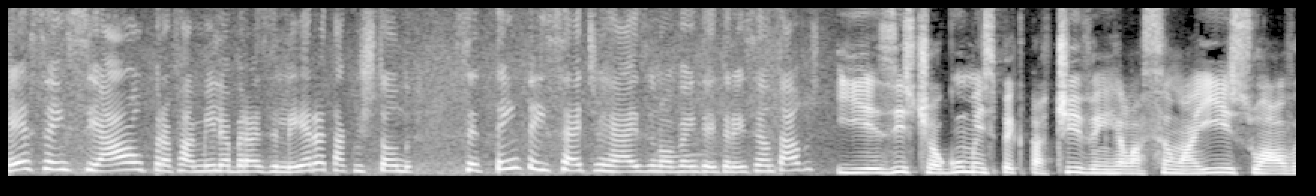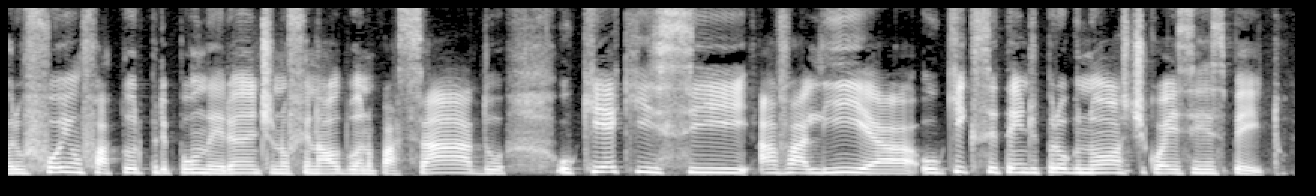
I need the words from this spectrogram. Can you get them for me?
essencial para a família brasileira, está custando R$ 77,93. E existe alguma expectativa em relação a isso, Álvaro? Foi um fator preponderante no final do ano passado? O que é que se avalia, o que, que se tem de prognóstico a esse respeito?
